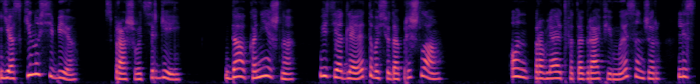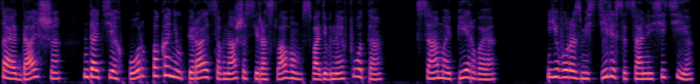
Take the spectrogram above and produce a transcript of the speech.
«Я скину себе?» – спрашивает Сергей. «Да, конечно, ведь я для этого сюда пришла». Он отправляет фотографии в мессенджер, листает дальше, до тех пор, пока не упирается в наше с Ярославом свадебное фото. Самое первое. Его разместили в социальной сети,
